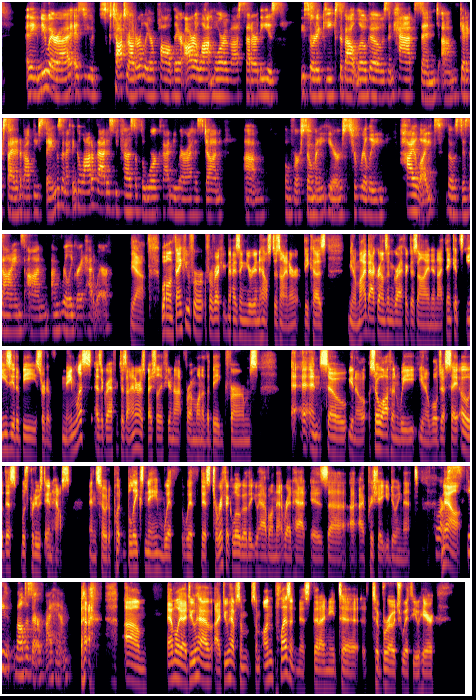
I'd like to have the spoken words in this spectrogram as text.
I think New Era, as you talked about earlier, Paul, there are a lot more of us that are these these sort of geeks about logos and hats and um, get excited about these things. And I think a lot of that is because of the work that New Era has done. Um, over so many years to really highlight those designs on on really great headwear yeah well and thank you for for recognizing your in-house designer because you know my background's in graphic design and i think it's easy to be sort of nameless as a graphic designer especially if you're not from one of the big firms and so you know so often we you know we'll just say oh this was produced in-house and so to put Blake's name with with this terrific logo that you have on that red hat is uh, I, I appreciate you doing that. Of course, now he well deserved by him. um, Emily, I do have I do have some some unpleasantness that I need to to broach with you here.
